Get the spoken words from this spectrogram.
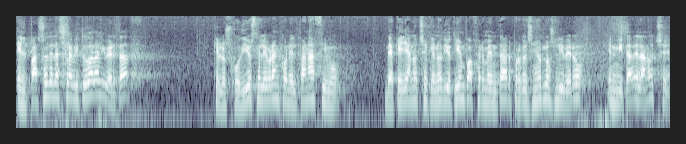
El paso de la esclavitud a la libertad. que los judíos celebran con el pan ácimo de aquella noche que no dio tiempo a fermentar porque el Señor los liberó en mitad de la noche.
